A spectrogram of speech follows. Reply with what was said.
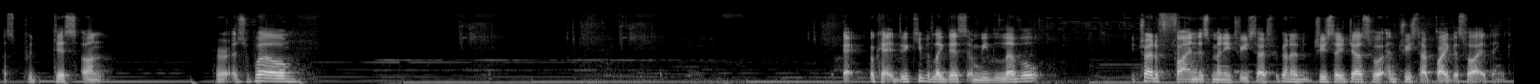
Let's put this on her as well. Okay, okay, do we keep it like this and we level? We try to find as many 3 stars. We're gonna 3 star Joshua and 3 star Pyke as well, I think.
